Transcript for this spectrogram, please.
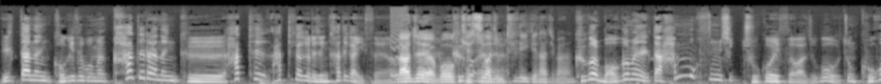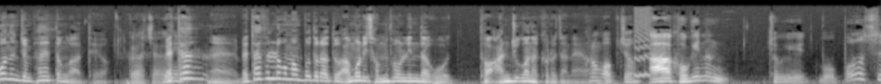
일단은 거기서 보면 카드라는 그 하트 하트가 그려진 카드가 있어요. 맞아요. 뭐 그거, 개수가 예. 좀 틀리긴 하지만 그걸 먹으면 일단 한 목숨씩 주고 있어가지고 좀 그거는 좀 편했던 것 같아요. 그렇죠. 메타 예, 메탈슬러그만 보더라도 아무리 점수 올린다고 더 안 주거나 그러잖아요. 그런 거 없죠. 아 거기는 저기 뭐 보너스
